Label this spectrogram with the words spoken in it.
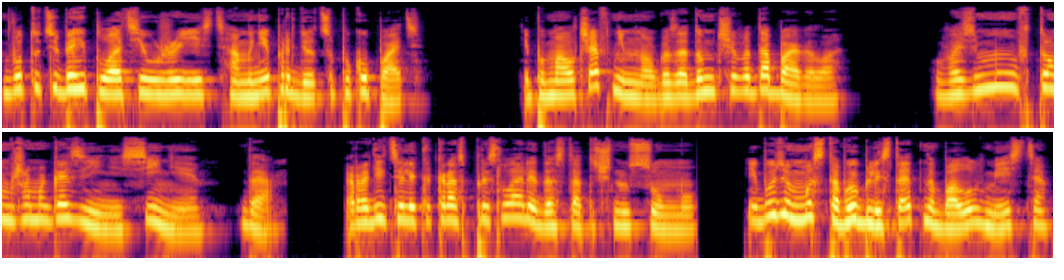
Вот у тебя и платье уже есть, а мне придется покупать». И, помолчав немного, задумчиво добавила. «Возьму в том же магазине, синее, да. Родители как раз прислали достаточную сумму, и будем мы с тобой блистать на балу вместе».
